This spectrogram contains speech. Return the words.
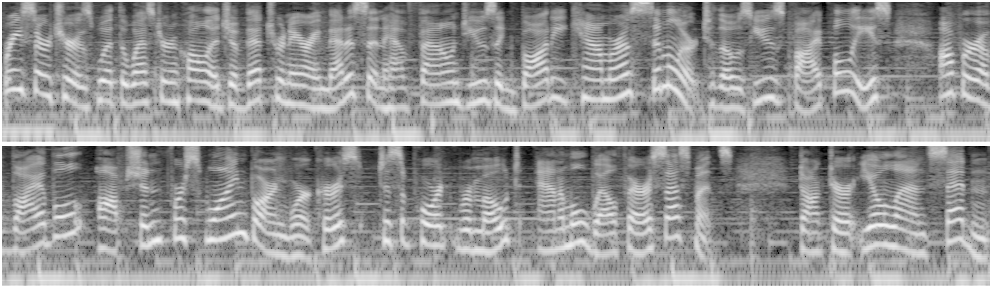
Researchers with the Western College of Veterinary Medicine have found using body cameras similar to those used by police offer a viable option for swine barn workers to support remote animal welfare assessments. Dr. Yolande Seddon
